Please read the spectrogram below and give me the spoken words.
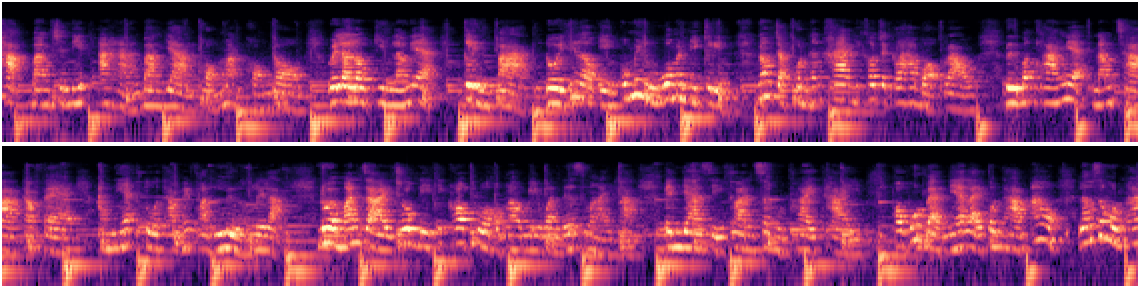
ผักบางชนิดอาหารบางอย่างของหมักของดอง เวลาเรากินแล้วเนี่ยกลิ่นปากโดยที่เราเองก็ไม่รู้ว่ามันมีกลิ่น นอกจากคนข้างๆที่เขาจะกล้าบอกเรา หรือบางครั้งเนี่ยน้ำชากาแฟ อันเนี้ยตัวทำให้ฟันเหลืองเลยล่ะด้วยมั่นใจโชคดีที่ครอบครัวของเรามี Wonder Smile ค่ะ เป็นยาสีฟันสมุนไพรไทย พอพูดแบบนี้หลายคนถามอ้าวแล้วสมุนไพร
